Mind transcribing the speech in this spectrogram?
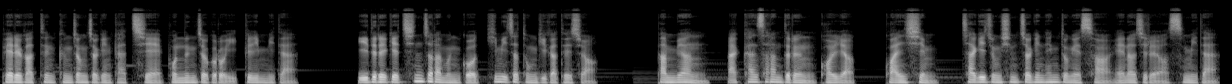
배려 같은 긍정적인 가치에 본능적으로 이끌립니다. 이들에게 친절함은 곧 힘이자 동기가 되죠. 반면 악한 사람들은 권력, 관심, 자기중심적인 행동에서 에너지를 얻습니다.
